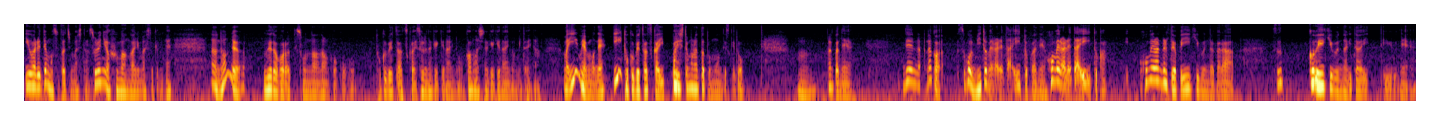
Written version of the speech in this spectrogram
言われても育ちました。それには不満がありましたけどね。なんで上だからってそんななんかこう特別扱いされなきゃいけないの？我慢しなきゃいけないの？みたいな。まあいい面もねいい特別扱いいっぱいしてもらったと思うんですけど、うん、なんかねでなんかすごい認められたいとかね褒められたいとか褒められるとやっぱいい気分だからすっごいいい気分になりたいっていうね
